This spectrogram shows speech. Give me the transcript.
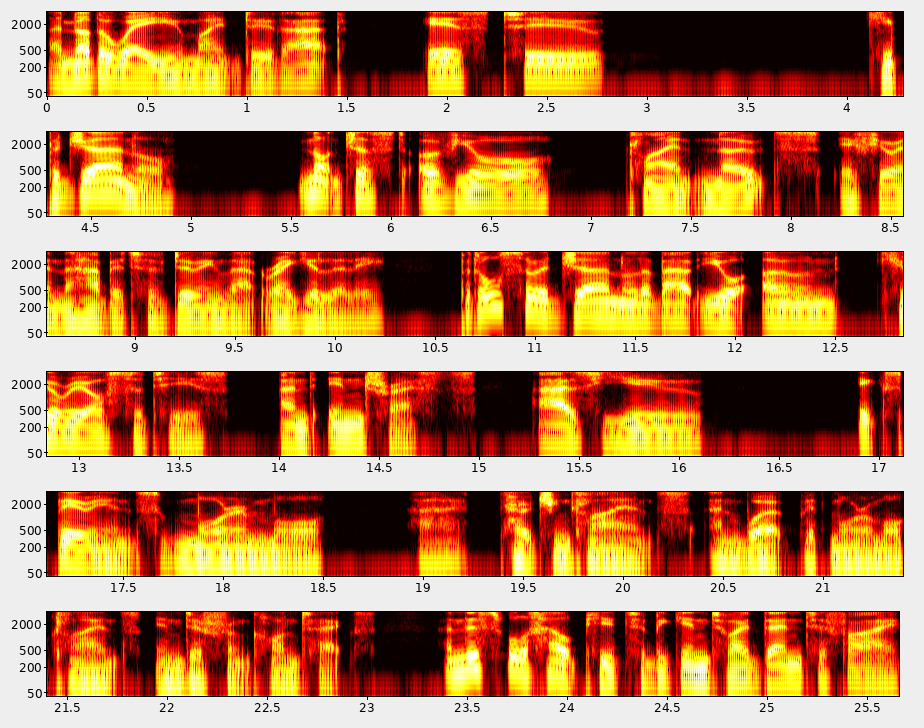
Another way you might do that is to keep a journal, not just of your client notes, if you're in the habit of doing that regularly, but also a journal about your own curiosities and interests as you experience more and more uh, coaching clients and work with more and more clients in different contexts. And this will help you to begin to identify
